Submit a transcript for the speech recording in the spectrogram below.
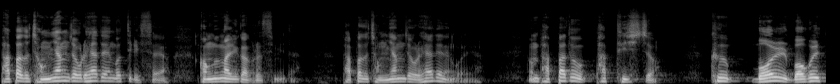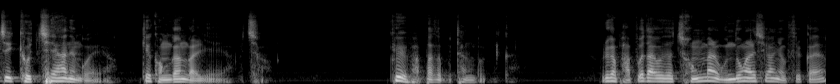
바빠도 정량적으로 해야 되는 것들이 있어요. 건강 관리가 그렇습니다. 바빠도 정량적으로 해야 되는 거예요. 그럼 바빠도 밥 드시죠. 그 뭘 먹을지 교체하는 거예요. 그게 건강 관리예요. 그렇죠? 그게 왜 바빠서 못 하는 겁니까? 우리가 바쁘다고 해서 정말 운동할 시간이 없을까요?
